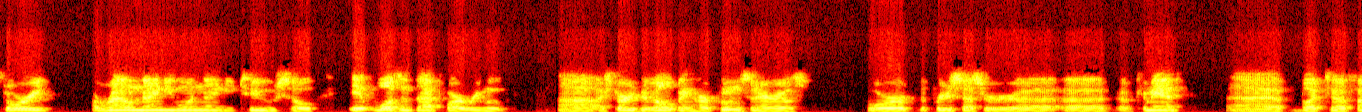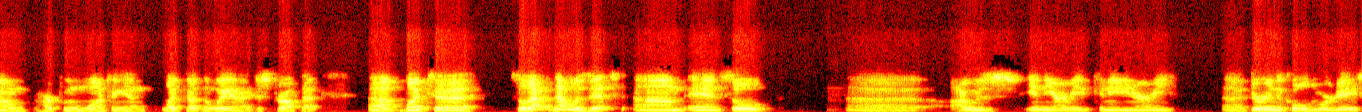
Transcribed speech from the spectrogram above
story around 91, 92. So it wasn't that far removed. Uh, I started developing harpoon scenarios for the predecessor uh, uh, of command uh, but uh, found harpoon wanting and life got in the way and I just dropped that. Uh, but so that that was it. Um, and so I was in the Army, the Canadian Army, during the Cold War days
